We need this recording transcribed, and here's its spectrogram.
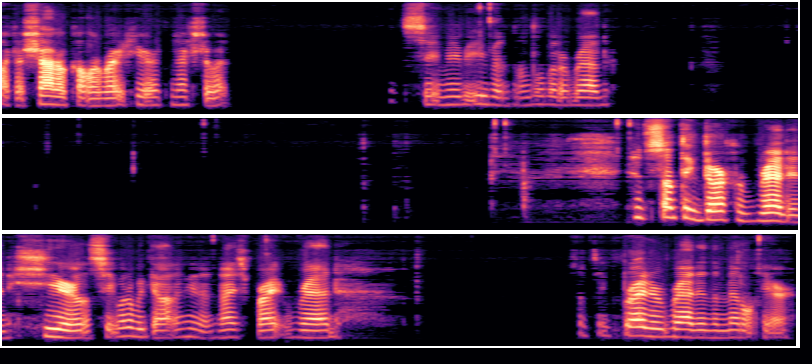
like a shadow color right here next to it. Let's see, maybe even a little bit of red. And something darker red in here. Let's see, what do we got? I need a nice bright red. Something brighter red in the middle here.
